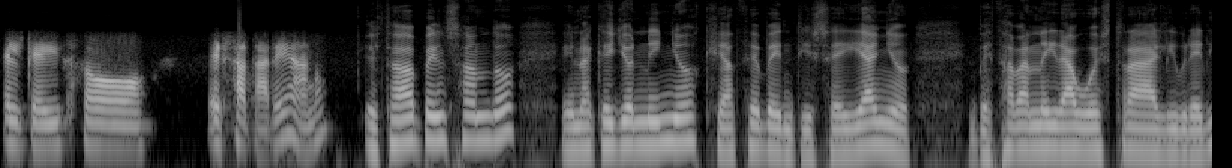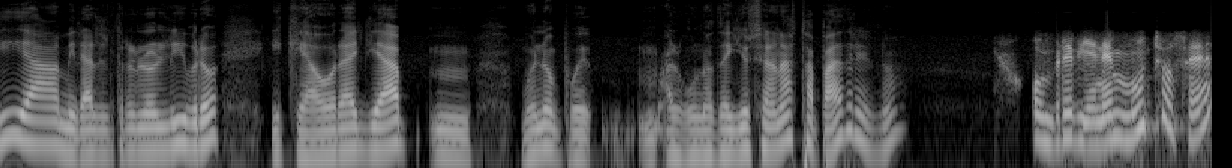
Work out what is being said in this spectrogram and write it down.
el que hizo esa tarea, ¿no? Estaba pensando en aquellos niños que hace 26 años empezaban a ir a vuestra librería, a mirar entre los libros y que ahora ya, mm, bueno, pues mm, algunos de ellos serán hasta padres, ¿no? Hombre, vienen muchos, ¿eh?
